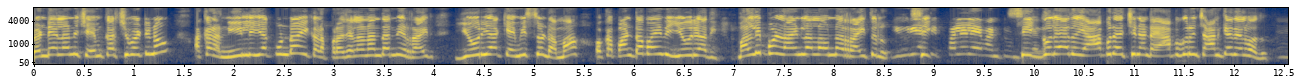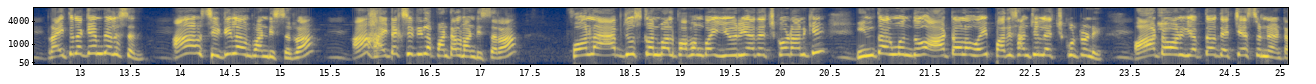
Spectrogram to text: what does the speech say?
రెండేళ్ళ నుంచి ఏం ఖర్చు పెట్టినావు? అక్కడ నీళ్ళు ఇవ్వకుండా ఇక్కడ ప్రజలనందరినీ రైతు యూరియాకి ఏమి ఇస్తుండమ్మా ఒక పంట పోయింది యూరియాది. మళ్ళీ ఇప్పుడు లైన్లలో ఉన్న రైతులు సిగ్గు లేదు యాప్ తెచ్చిందంట. యాప్ గురించి ఆనకే తెలియదు రైతులకేం తెలుస్తుంది? ఆ సిటీలో పండిస్తారా ఆ హైటెక్ సిటీలో పంటలు పండిస్తారా? ఫోన్లో యాప్ చూసుకొని వాళ్ళు పాపం పోయి యూరియా తెచ్చుకోవడానికి ఇంతకు ముందు ఆటోలో పోయి పది సంచులు తెచ్చుకుంటుండే. ఆటో అని చెప్తే తెచ్చేస్తుండే అంట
